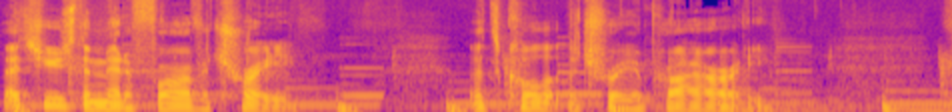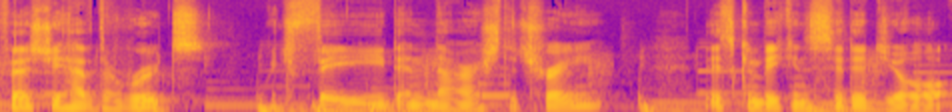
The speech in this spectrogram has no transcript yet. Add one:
Let's use the metaphor of a tree. Let's call it the tree of priority. First, you have the roots, which feed and nourish the tree. This can be considered your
